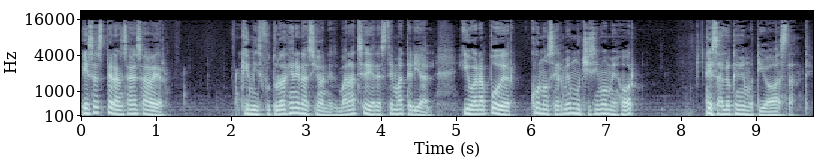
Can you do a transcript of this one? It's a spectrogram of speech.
esa esperanza de saber que mis futuras generaciones van a acceder a este material y van a poder conocerme muchísimo mejor, es algo que me motiva bastante.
